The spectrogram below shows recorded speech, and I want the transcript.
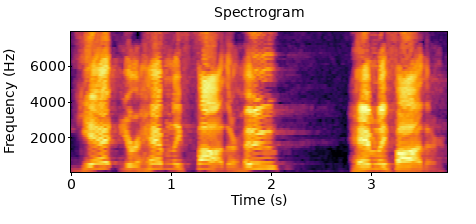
Yet your heavenly Father, who? Heavenly Father,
